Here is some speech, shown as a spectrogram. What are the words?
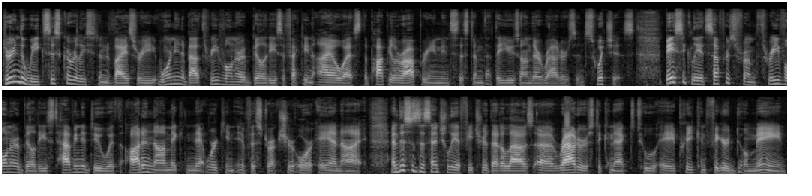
During the week, Cisco released an advisory warning about three vulnerabilities affecting IOS, the popular operating system that they use on their routers and switches. Basically, it suffers from three vulnerabilities having to do with autonomic networking infrastructure, or ANI. And this is essentially a feature that allows uh, routers to connect to a pre-configured domain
